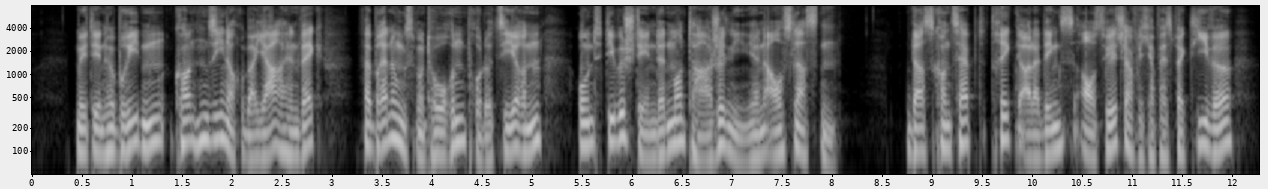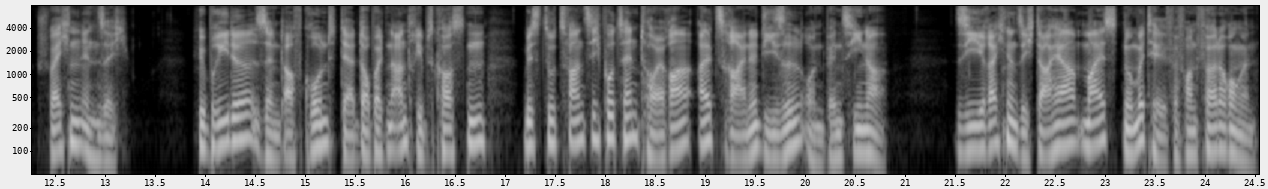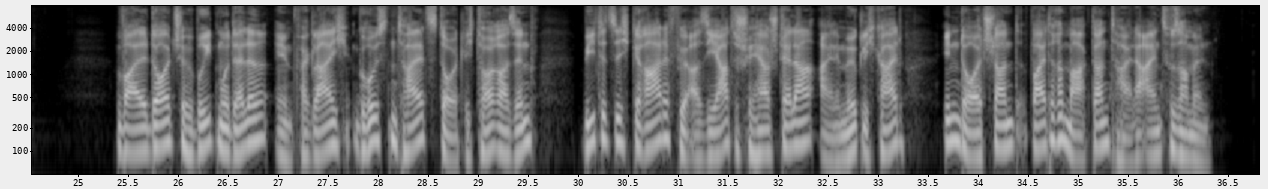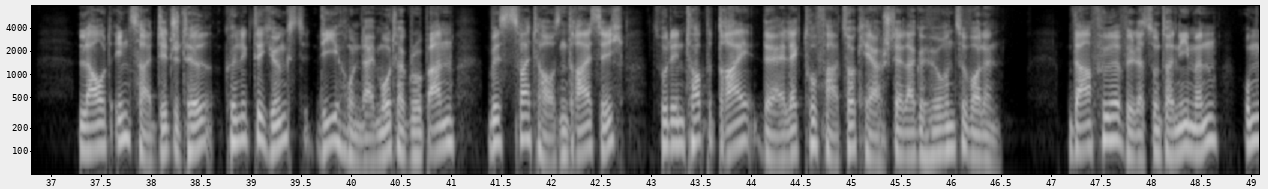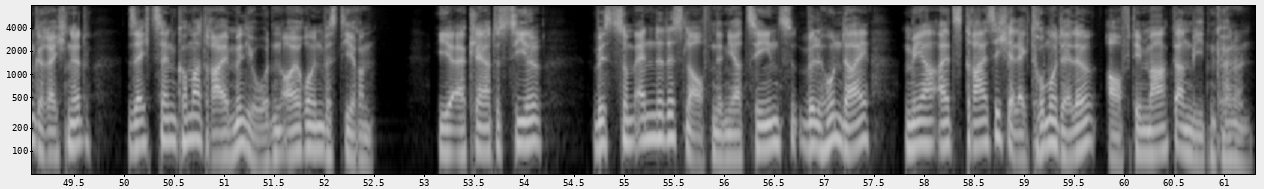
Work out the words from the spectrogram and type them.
Mit den Hybriden konnten sie noch über Jahre hinweg Verbrennungsmotoren produzieren und die bestehenden Montagelinien auslasten. Das Konzept trägt allerdings aus wirtschaftlicher Perspektive Schwächen in sich. Hybride sind aufgrund der doppelten Antriebskosten bis zu 20 Prozent teurer als reine Diesel und Benziner. Sie rechnen sich daher meist nur mit Hilfe von Förderungen. Weil deutsche Hybridmodelle im Vergleich größtenteils deutlich teurer sind, bietet sich gerade für asiatische Hersteller eine Möglichkeit, in Deutschland weitere Marktanteile einzusammeln. Laut Inside Digital kündigte jüngst die Hyundai Motor Group an, bis 2030 zu den Top 3 der Elektrofahrzeughersteller gehören zu wollen. Dafür will das Unternehmen, umgerechnet, 16,3 Millionen Euro investieren. Ihr erklärtes Ziel, bis zum Ende des laufenden Jahrzehnts will Hyundai mehr als 30 Elektromodelle auf dem Markt anbieten können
